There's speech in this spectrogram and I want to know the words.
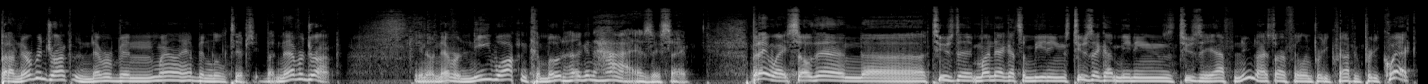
but I've never been drunk, and never been. Well, I have been a little tipsy, but never drunk. You know, never knee walking, commode hugging high, as they say. But anyway, so then uh, Tuesday, Monday, I got some meetings. Tuesday, I got meetings. Tuesday afternoon, I started feeling pretty crappy pretty quick.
